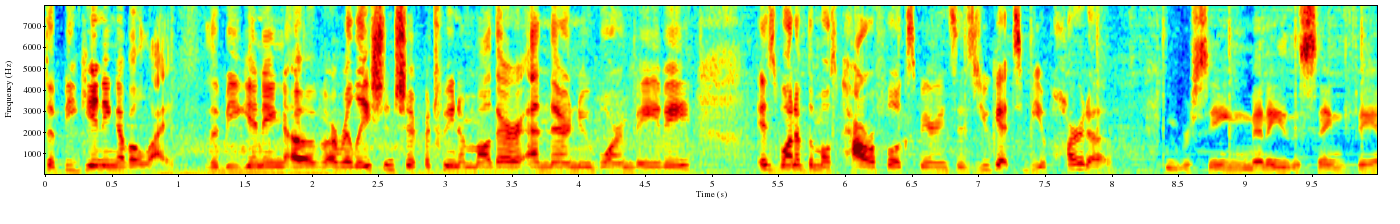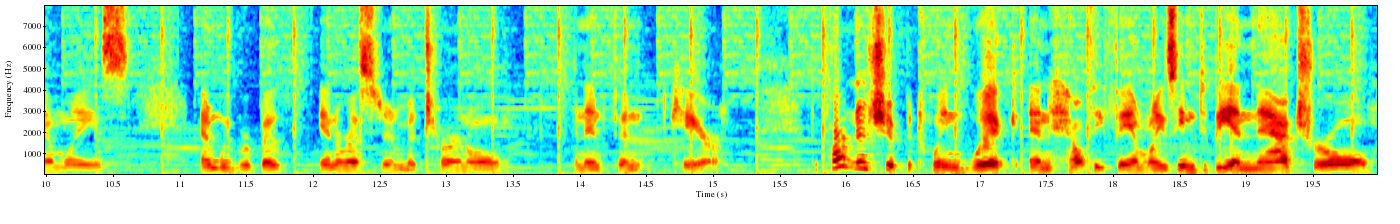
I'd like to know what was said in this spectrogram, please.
the beginning of a life, the beginning of a relationship between a mother and their newborn baby is one of the most powerful experiences you get to be a part of. We were seeing many of the same families and we were both interested in maternal and infant care. The partnership between WIC and Healthy Families seemed to be a natural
